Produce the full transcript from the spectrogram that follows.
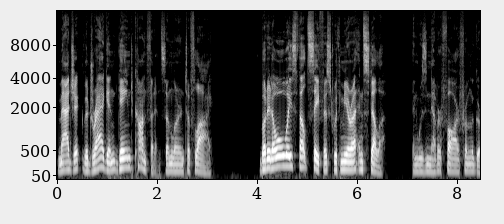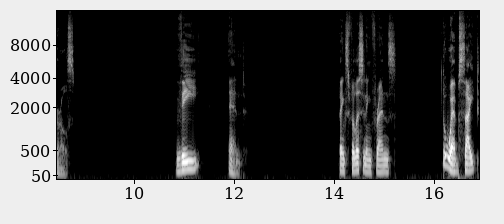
Magic, the dragon, gained confidence and learned to fly. But it always felt safest with Mira and Stella, and was never far from the girls. The end. Thanks for listening, friends. The website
